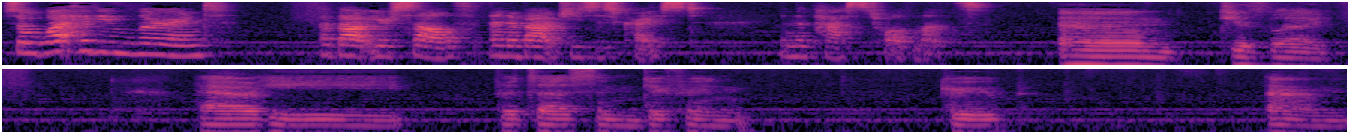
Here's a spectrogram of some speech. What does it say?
So, what have you learned about yourself and about Jesus Christ in the past 12 months? Um, just like how he puts us in different group um,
